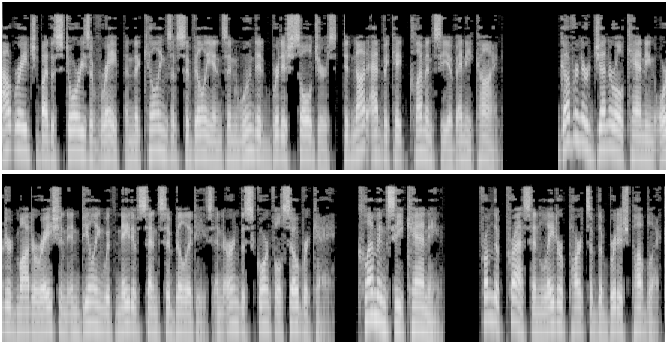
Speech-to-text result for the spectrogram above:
outraged by the stories of rape and the killings of civilians and wounded British soldiers, did not advocate clemency of any kind. Governor-General Canning ordered moderation in dealing with native sensibilities and earned the scornful sobriquet, Clemency Canning. From the press and later parts of the British public.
